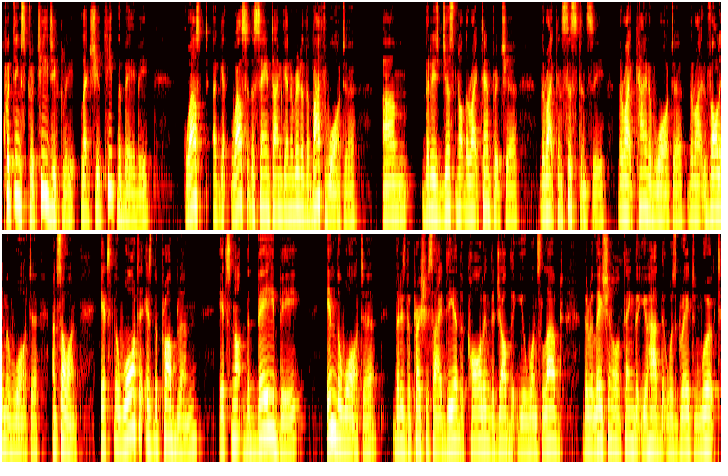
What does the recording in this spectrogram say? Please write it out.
Quitting strategically lets you keep the baby whilst, uh, whilst at the same time getting rid of the bathwater um, that is just not the right temperature, the right consistency, the right kind of water, the right volume of water, and so on. It's the water is the problem. It's not the baby in the water that is the precious idea, the calling, the job that you once loved, the relational thing that you had that was great and worked.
